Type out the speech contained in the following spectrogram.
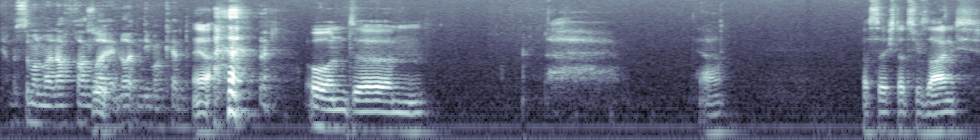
Ja, müsste man mal nachfragen So. bei Leuten, die man kennt. Ja. Und ähm, ja, was soll ich dazu sagen? Ich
